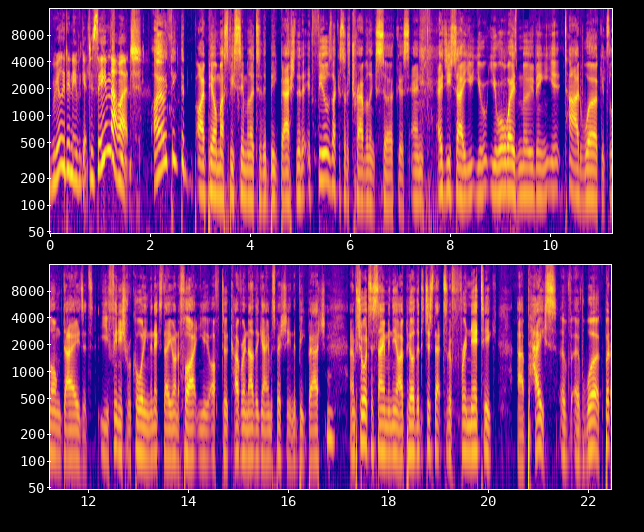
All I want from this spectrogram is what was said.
really didn't even get to see him that much I think the IPL must be similar to the Big Bash, that it feels like a sort of travelling circus. And as you say, you, you, you're always moving. You, it's hard work. It's long days. It's You finish recording. The next day you're on a flight and you're off to cover another game, especially in the Big Bash. And I'm sure it's the same in the IPL, that it's just that sort of frenetic uh, pace of, of work. But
